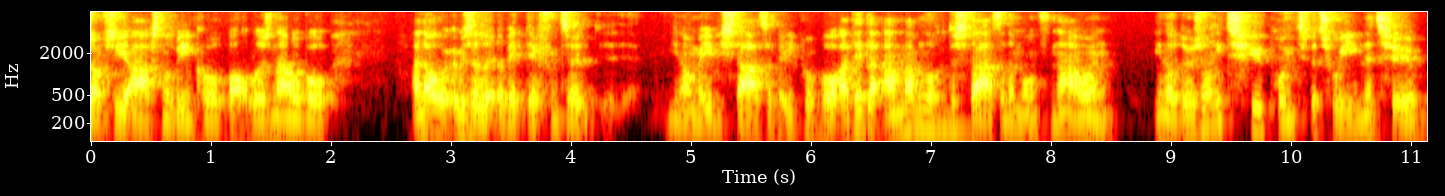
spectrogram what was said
obviously Arsenal being called bottlers now, but I know it was a little bit different to you know maybe start of April, but I did. I'm having a look at the start of the month now, and you know there was only two points between the two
